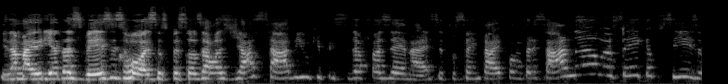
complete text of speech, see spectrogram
E na maioria das vezes, Rô, essas pessoas elas já sabem o que precisa fazer, né? Se tu sentar e conversar, ah, não, eu sei que eu preciso.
